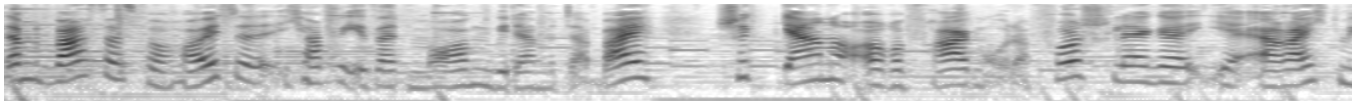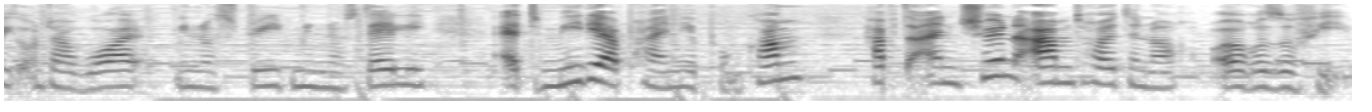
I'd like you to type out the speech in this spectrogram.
Damit war es das für heute. Ich hoffe, ihr seid morgen wieder mit dabei. Schickt gerne eure Fragen oder Vorschläge. Ihr erreicht mich unter wall-street-daily at mediapioneer.com. Habt einen schönen Abend heute noch, eure Sophie.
